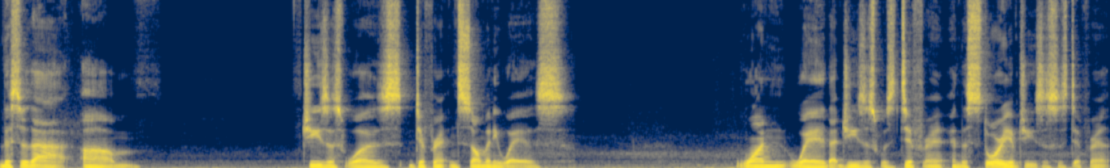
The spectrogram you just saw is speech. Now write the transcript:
this or that. Um, Jesus was different in so many ways one way that Jesus was different and the story of Jesus is different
